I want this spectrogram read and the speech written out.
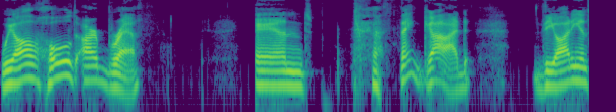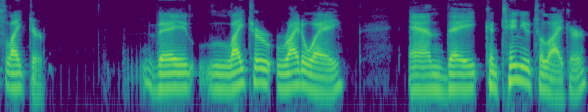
We all hold our breath. And thank God the audience liked her. They liked her right away and they continue to like her.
